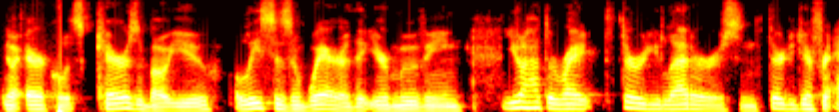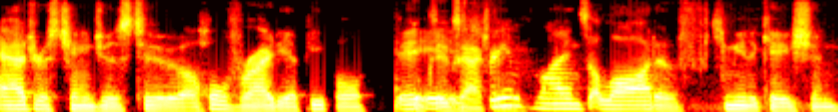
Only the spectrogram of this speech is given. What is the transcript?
you know air quotes cares about you at least is aware that you're moving. You don't have to write 30 letters and 30 different address changes to a whole variety of people. It, Exactly. it streamlines a lot of communication.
